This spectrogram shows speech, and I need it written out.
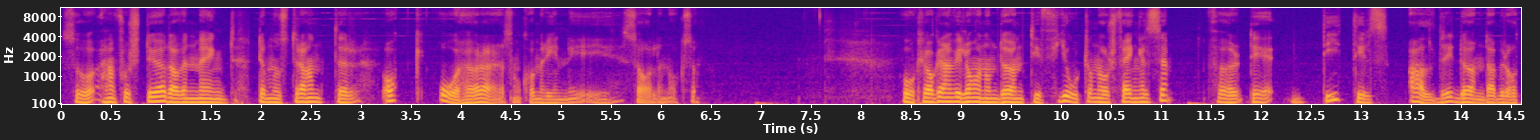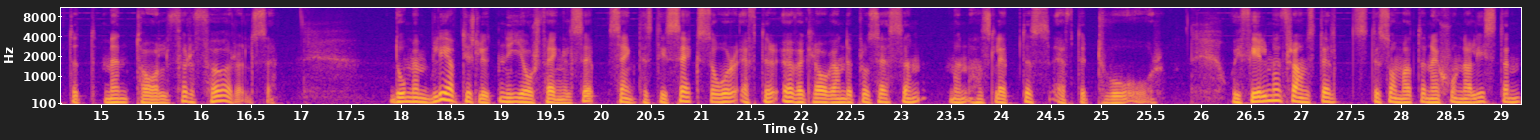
Så han får stöd av en mängd demonstranter och åhörare som kommer in i, salen också. Åklagaren vill ha honom dömd till 14 års fängelse för det dittills aldrig dömda brottet mental förförelse. Domen blev till slut nio års fängelse, sänktes till sex år efter överklagandeprocessen men han släpptes efter två år. Och I filmen framställs det som att den här journalisten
